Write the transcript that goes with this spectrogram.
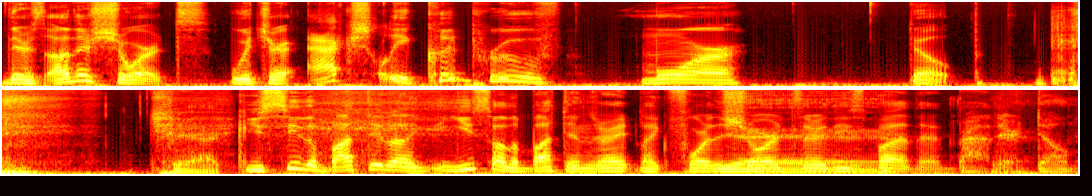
There's other shorts which are actually could prove more dope. Check. You see the button, like you saw the buttons, right? Like for the Yeah, shorts, yeah, they're these yeah. buttons. Bro, they're dope.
